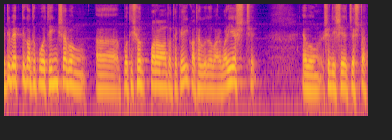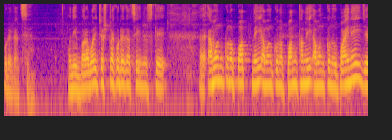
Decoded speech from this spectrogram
এটি ব্যক্তিগত প্রতিহিংসা এবং প্রতিশোধ পরায়ণতা থেকেই কথাগুলো বারবারই এসছে এবং সেটি সে চেষ্টা করে গেছে। উনি বরাবরই চেষ্টা করে গেছে ইউনুসকে এমন কোনো পথ নেই এমন কোনো পন্থা নেই এমন কোনো উপায় নেই যে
